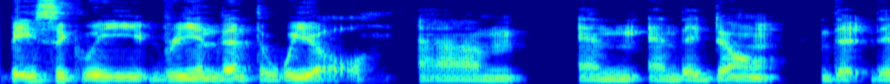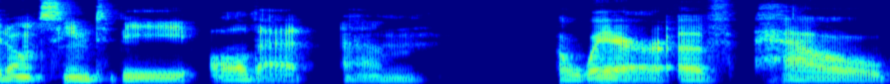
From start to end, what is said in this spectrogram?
basically reinvent the wheel um, and and they don't they, they don't seem to be all that um, aware of how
